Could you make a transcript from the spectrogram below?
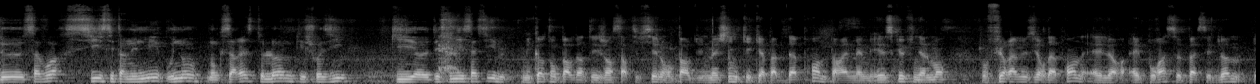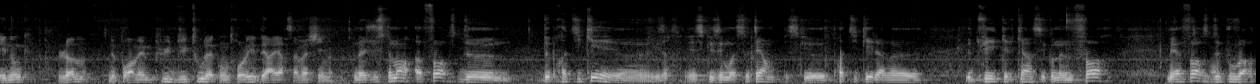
de savoir si c'est un ennemi ou non. Donc ça reste l'homme qui choisit, qui euh, définit sa cible. Mais quand on parle d'intelligence artificielle, on parle d'une machine qui est capable d'apprendre par elle-même. Et est-ce que finalement, au fur et à mesure d'apprendre, elle, leur- elle pourra se passer de l'homme et donc l'homme ne pourra même plus du tout la contrôler derrière sa machine? Bah justement, à force de, de pratiquer, euh, excusez-moi ce terme, parce que pratiquer, la, de tuer quelqu'un c'est quand même fort, mais à force de pouvoir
